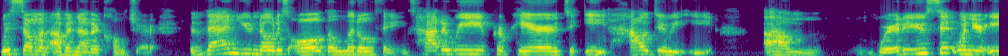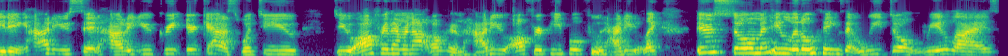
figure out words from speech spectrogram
with someone of another culture. Then you notice all the little things. How do we prepare to eat? How do we eat? Um, where do you sit when you're eating? How do you sit? How do you greet your guests? What do you do you offer them or not offer them? How do you offer people food? How do you like there's so many little things that we don't realize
